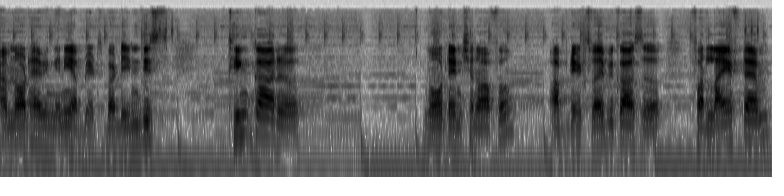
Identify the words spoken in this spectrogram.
i'm not having any updates. But in this ThinkCar uh, no tension of uh, updates. Why? Because uh, for lifetime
